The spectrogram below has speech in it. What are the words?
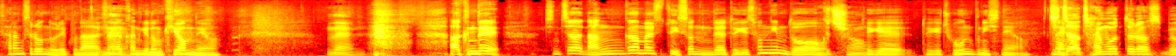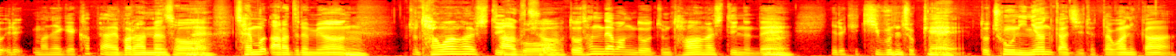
사랑스러운 노래구나 네. 생각하는 게 너무 귀엽네요 네, 아 근데 진짜 난감할 수도 있었는데 되게 손님도 그렇죠. 되게 되게 좋은 분이시네요 진짜 잘못 들었 만약에 카페 알바를 하면서 네. 잘못 알아들으면 음, 좀 당황할 수도 아, 있고 그쵸. 또 상대방도 좀 당황할 수도 있는데 음. 이렇게 기분 좋게 네. 또 좋은 인연까지 됐다고 하니까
